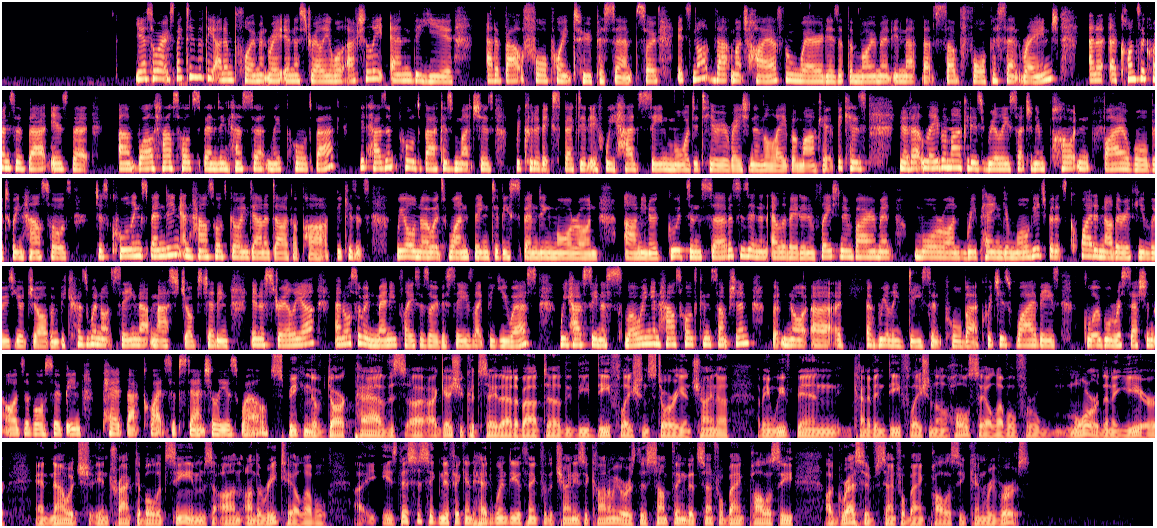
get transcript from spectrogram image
Yeah, so we're expecting that the unemployment rate in Australia will actually end the year at about 4.2%. So it's not that much higher from where it is at the moment in that, that sub 4% range. And a, a consequence of that is that um, while household spending has certainly pulled back, it hasn't pulled back as much as we could have expected if we had seen more deterioration in the labor market. Because, you know, that labor market is really such an important firewall between households just cooling spending and households going down a darker path. Because it's, we all know it's one thing to be spending more on, um, you know, goods and services in an elevated inflation environment, more on repaying your mortgage, but it's quite another if you lose your job. And because we're not seeing that mass job shedding in Australia and also in many places overseas like the US, we have seen a slowing in household consumption, but not a, a, a really decent pullback, which is why these global recession odds have also been pared back quite substantially as well. Speaking of dark paths, uh, I guess you could say that about uh, the, the deflation story in China. I mean, we've been kind of in deflation on the wholesale level for more than a year, and now it's intractable, it seems, on, on the retail level. Uh, is this a significant headwind, do you think, for the Chinese economy, or is this something that central bank policy, aggressive central bank policy, can reverse?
